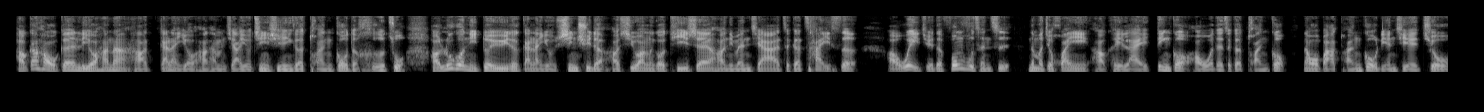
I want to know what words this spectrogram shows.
好，刚好我跟里欧哈娜哈橄榄油哈他们家有进行一个团购的合作。好，如果你对于这个橄榄有兴趣的，好，希望能够提升哈你们家这个菜色。好，味觉的丰富层次，那么就欢迎好可以来订购好我的这个团购，那我把团购链接就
